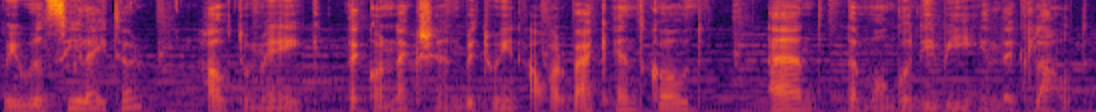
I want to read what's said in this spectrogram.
We will see later how to make the connection between our backend code and the MongoDB in the cloud.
